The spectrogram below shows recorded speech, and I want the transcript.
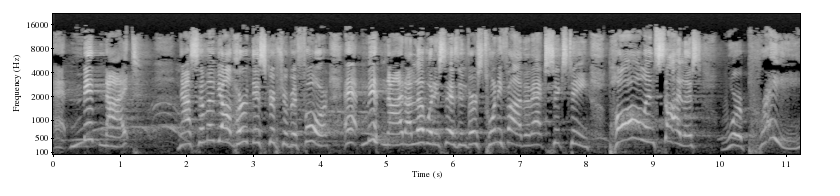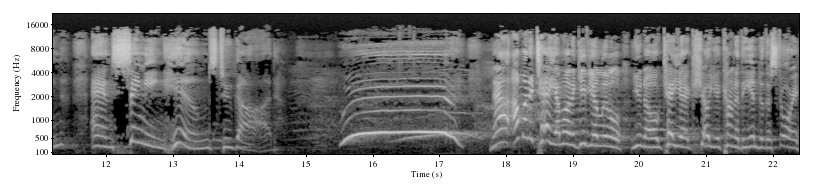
at midnight, now, some of y'all have heard this scripture before. At midnight, I love what it says in verse 25 of Acts 16. Paul and Silas were praying and singing hymns to God. Now, I'm going to tell you, I'm going to give you a little, you know, tell you, show you kind of the end of the story.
